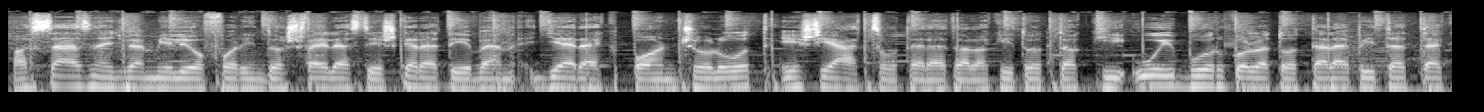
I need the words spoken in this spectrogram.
A 140 millió forintos fejlesztés keretében gyerekpancsolót és játszóteret alakítottak ki, új burkolatot telepítettek,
